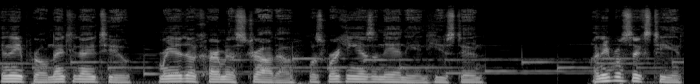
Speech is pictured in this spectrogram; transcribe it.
In April 1992, Maria del Carmen Estrada was working as a nanny in Houston. On April 16th,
